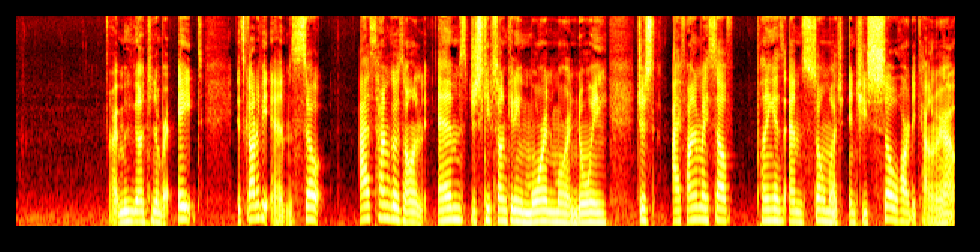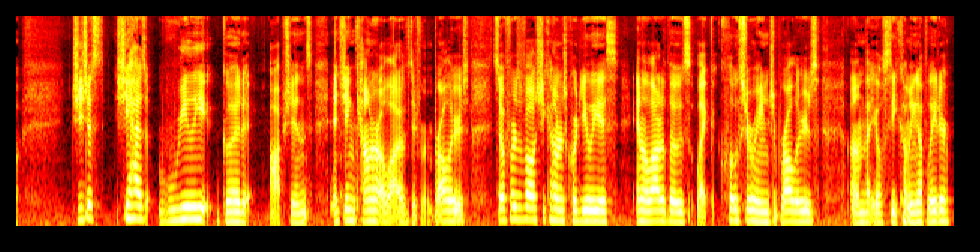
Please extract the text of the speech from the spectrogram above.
All right, moving on to number eight. It's got to be Emz. So as time goes on, Emz just keeps on getting more and more annoying. Just I find myself playing against Emz so much, and she's so hard to counter out. She just she has really good options and she can counter a lot of different brawlers. So first of all, she counters Cordelius and a lot of those like closer range brawlers um, that you'll see coming up later.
